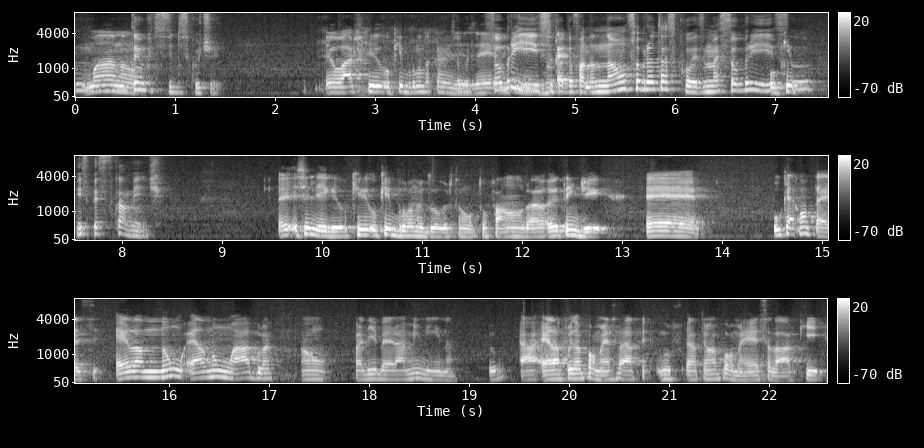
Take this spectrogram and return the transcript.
Mano, não tem o que se discutir. eu acho que o que Bruno tá querendo dizer. Sobre eu entendi, isso não que eu tô falando, não sobre outras coisas, mas sobre isso que- especificamente. Eh, Se ligue, o que, o que Bruno e Douglas estão falando, eu entendi. É, o que acontece? Ela não, ela não abre uma questão para liberar a menina. Viu? A- Ela fez uma promessa, ela tem, ela tem uma promessa lá que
